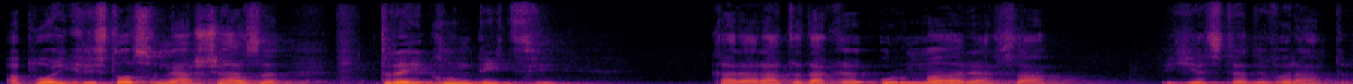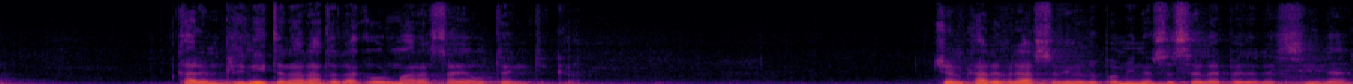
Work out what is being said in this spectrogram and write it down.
Apoi Hristos ne așează trei condiții care arată dacă urmarea sa este adevărată, care împlinită ne arată dacă urmarea sa e autentică. Cel care vrea să vină după mine să se lepede de sine,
